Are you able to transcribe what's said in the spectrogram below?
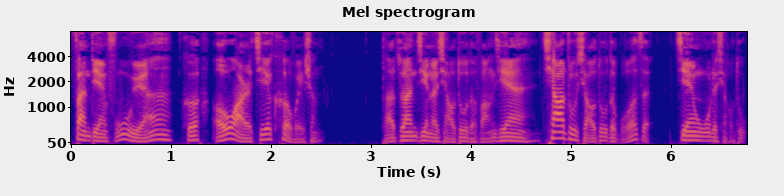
饭店服务员和偶尔接客为生。他钻进了小杜的房间，掐住小杜的脖子，奸污了小杜。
